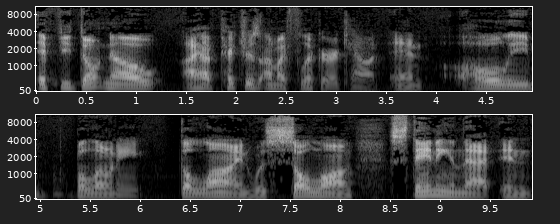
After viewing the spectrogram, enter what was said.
if you don't know, I have pictures on my Flickr account, and holy baloney, the line was so long. Standing in that in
